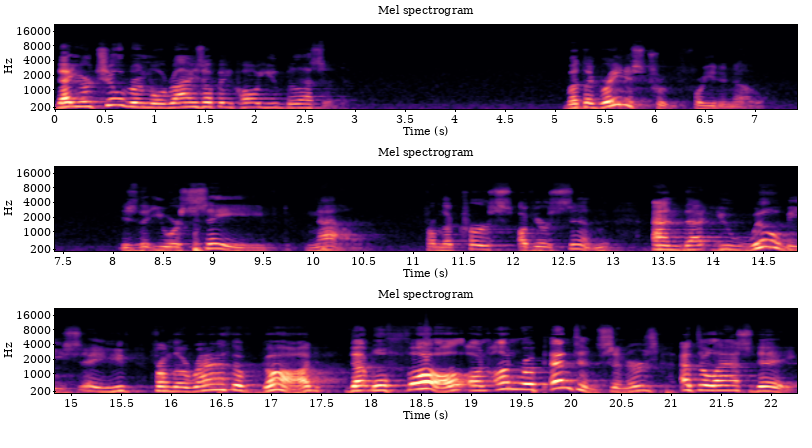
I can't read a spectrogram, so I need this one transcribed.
that your children will rise up and call you blessed. But the greatest truth for you to know is that you are saved now from the curse of your sin, and that you will be saved from the wrath of God that will fall on unrepentant sinners at the last day.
